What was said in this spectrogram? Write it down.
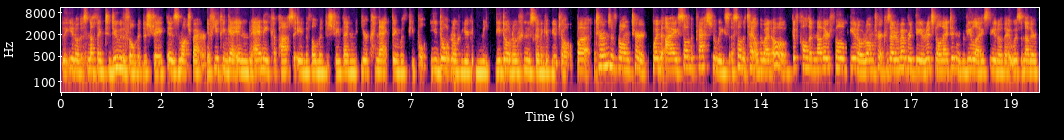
that, you know, that's nothing to do with the film industry is much better. If you can get in any capacity in the film industry, then you're connecting with people. You don't know who you're going to meet. You don't know who's going to give you a job. But in terms of Wrong Turn, when I saw the press release, I saw the title and I went, oh, they've called another film, you know, Wrong Turn. Because I remembered the original and I didn't realize, you know, that it was another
